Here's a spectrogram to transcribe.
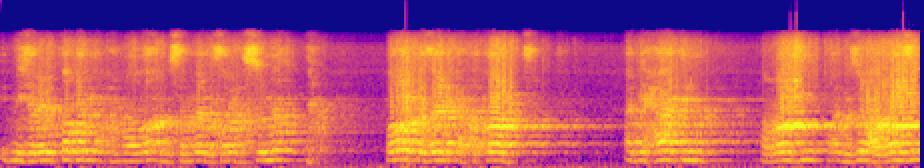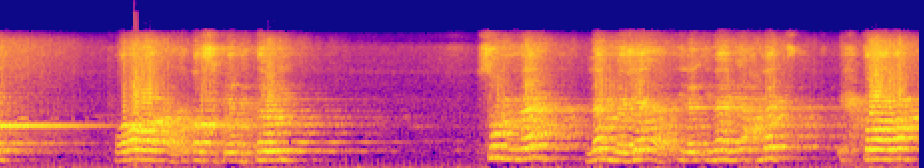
ابن جرير الطبري رحمه الله المسمى بصريح السنة وروى كذلك اعتقاد أبي حاتم الرازي وأبي زرع الرازي وروى اعتقاد سفيان الثوري ثم لما جاء إلى الإمام أحمد اختار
